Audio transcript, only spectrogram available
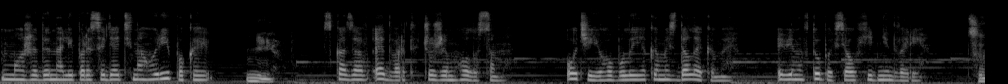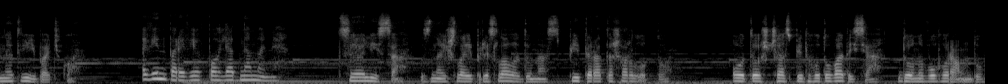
Може, Деналі пересидять на горі, поки Ні, сказав Едвард чужим голосом. Очі його були якимись далекими. Він втупився у вхідні двері. це не твій батько. Він перевів погляд на мене. Це Аліса знайшла і прислала до нас Пітера та Шарлотту. Отож час підготуватися до нового раунду.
